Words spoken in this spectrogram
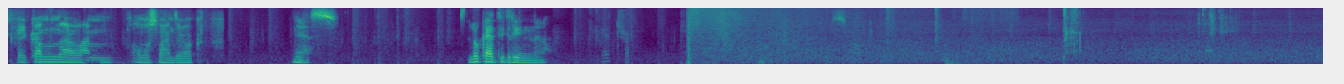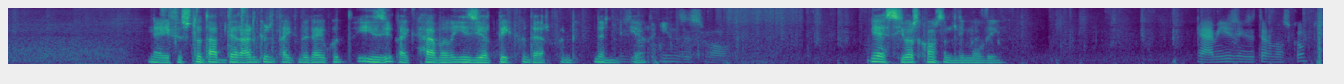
was Okay, come now. I'm almost behind the rock. Yes. Look at the green now. Yeah, try. He's smoking. Yeah, if you stood up there, I argued like the guy could easy like have an easier pick there for than He's here. not in the smoke. Yes, he was constantly moving. Yeah, I'm using the thermal scope to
